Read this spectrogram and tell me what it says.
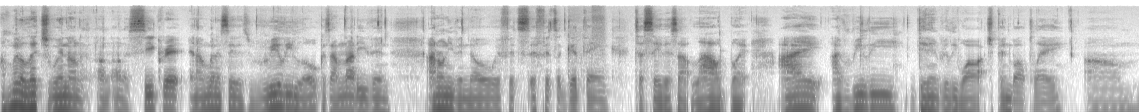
I'm gonna let you in on a, on, on a secret, and I'm gonna say this really low because I'm not even I don't even know if it's if it's a good thing to say this out loud, but I I really didn't really watch pinball play. Um,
